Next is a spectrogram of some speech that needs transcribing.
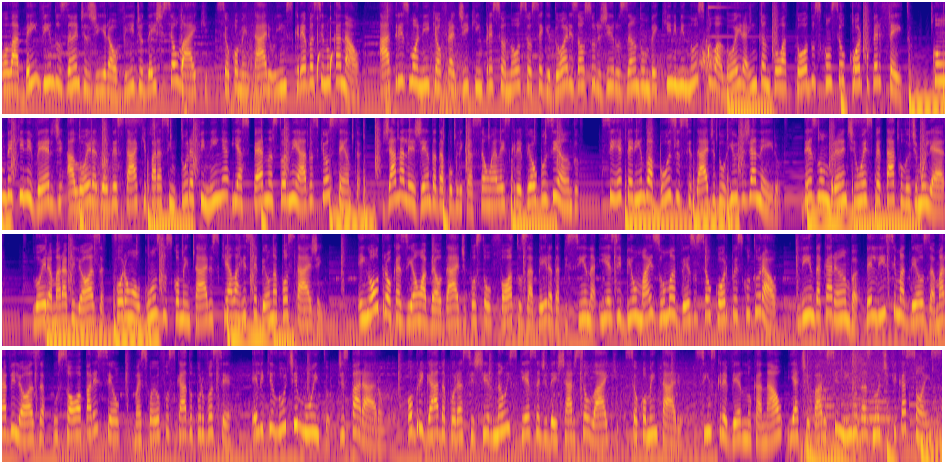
Olá, bem-vindos! Antes de ir ao vídeo, deixe seu like, seu comentário e inscreva-se no canal. A atriz Monique Alfradique impressionou seus seguidores ao surgir usando um biquíni minúsculo. A loira encantou a todos com seu corpo perfeito. Com um biquíni verde, a loira deu destaque para a cintura fininha e as pernas torneadas que ostenta. Já na legenda da publicação ela escreveu buzeando, se referindo a Búzios, cidade do Rio de Janeiro. Deslumbrante, um espetáculo de mulher loira maravilhosa, foram alguns dos comentários que ela recebeu na postagem. Em outra ocasião, a beldade postou fotos à beira da piscina e exibiu mais uma vez o seu corpo escultural. Linda caramba, belíssima deusa, maravilhosa, o sol apareceu, mas foi ofuscado por você. Ele que lute muito, dispararam. Obrigada por assistir, não esqueça de deixar seu like, seu comentário, se inscrever no canal e ativar o sininho das notificações.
